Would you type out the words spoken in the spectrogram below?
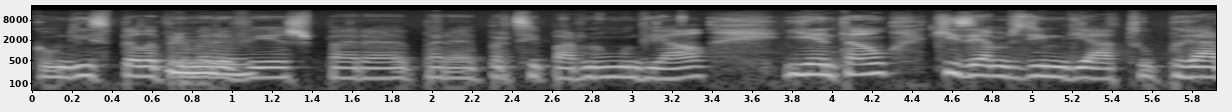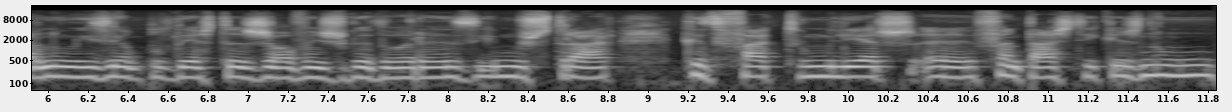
como disse pela primeira vez para, para participar no Mundial. E então quisemos de imediato pegar no exemplo destas jovens jogadoras e mostrar que de facto mulheres eh, fantásticas num,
